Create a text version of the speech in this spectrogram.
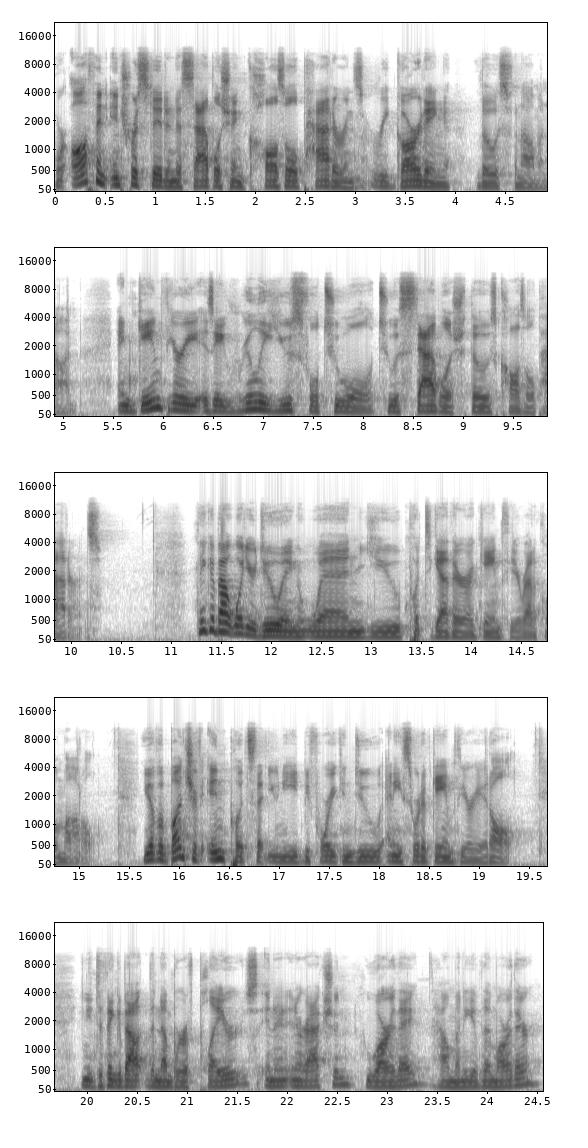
we're often interested in establishing causal patterns regarding those phenomenon. And game theory is a really useful tool to establish those causal patterns. Think about what you're doing when you put together a game theoretical model. You have a bunch of inputs that you need before you can do any sort of game theory at all. You need to think about the number of players in an interaction. Who are they? How many of them are there?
